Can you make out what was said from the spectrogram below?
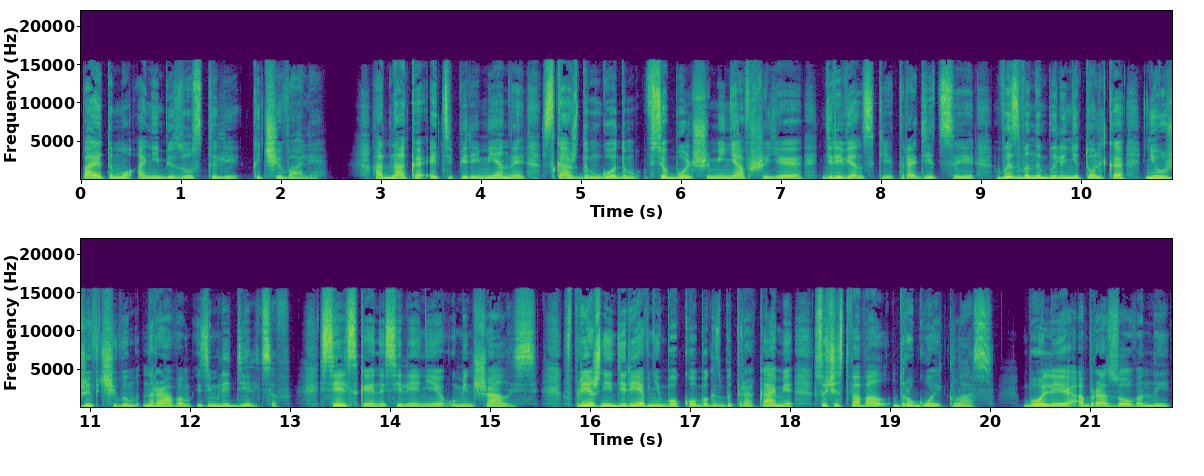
поэтому они без устали кочевали. Однако эти перемены, с каждым годом все больше менявшие деревенские традиции, вызваны были не только неуживчивым нравом земледельцев. Сельское население уменьшалось. В прежней деревне бок о бок с батраками существовал другой класс — более образованный,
